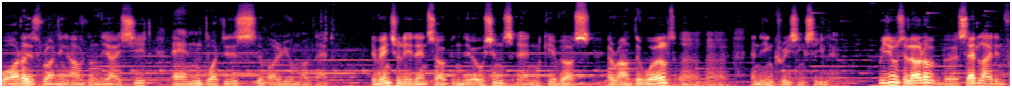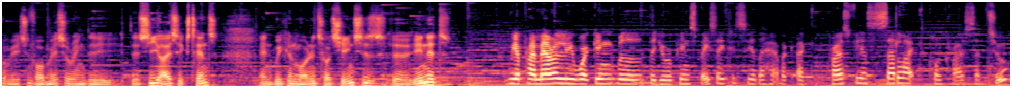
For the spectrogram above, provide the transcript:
water is running out on the ice sheet and what is the volume of that. Eventually it ends up in the oceans and gives us around the world uh, uh, an increasing sea level. We use a lot of uh, satellite information for measuring the, the sea ice extent and we can monitor changes uh, in it. We are primarily working with the European Space Agency. They have a, a cryosphere satellite called Cryosat-2.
